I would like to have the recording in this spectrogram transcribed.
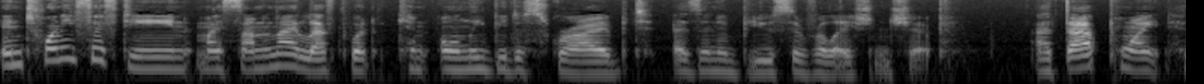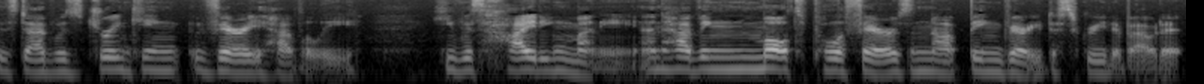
In 2015, my son and I left what can only be described as an abusive relationship. At that point, his dad was drinking very heavily. He was hiding money and having multiple affairs and not being very discreet about it.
